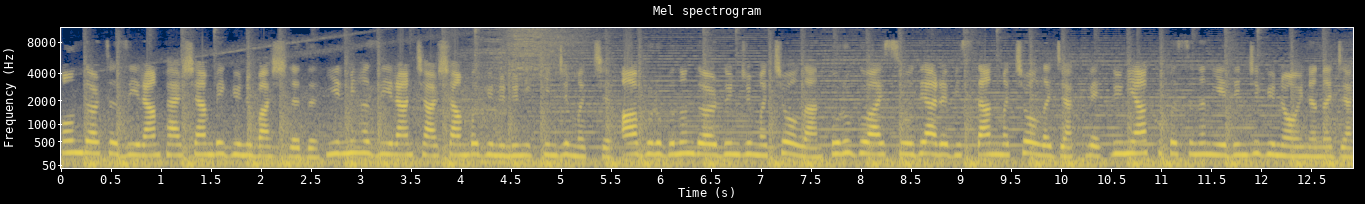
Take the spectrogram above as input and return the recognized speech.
14 Haziran Perşembe günü başladı. 20 Haziran Çarşamba gününün ikinci maçı, A grubunun dördüncü maçı olan Uruguay-Suudi Arabistan maçı olacak ve Dünya Kupası'nın 7. günü oynanacak.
